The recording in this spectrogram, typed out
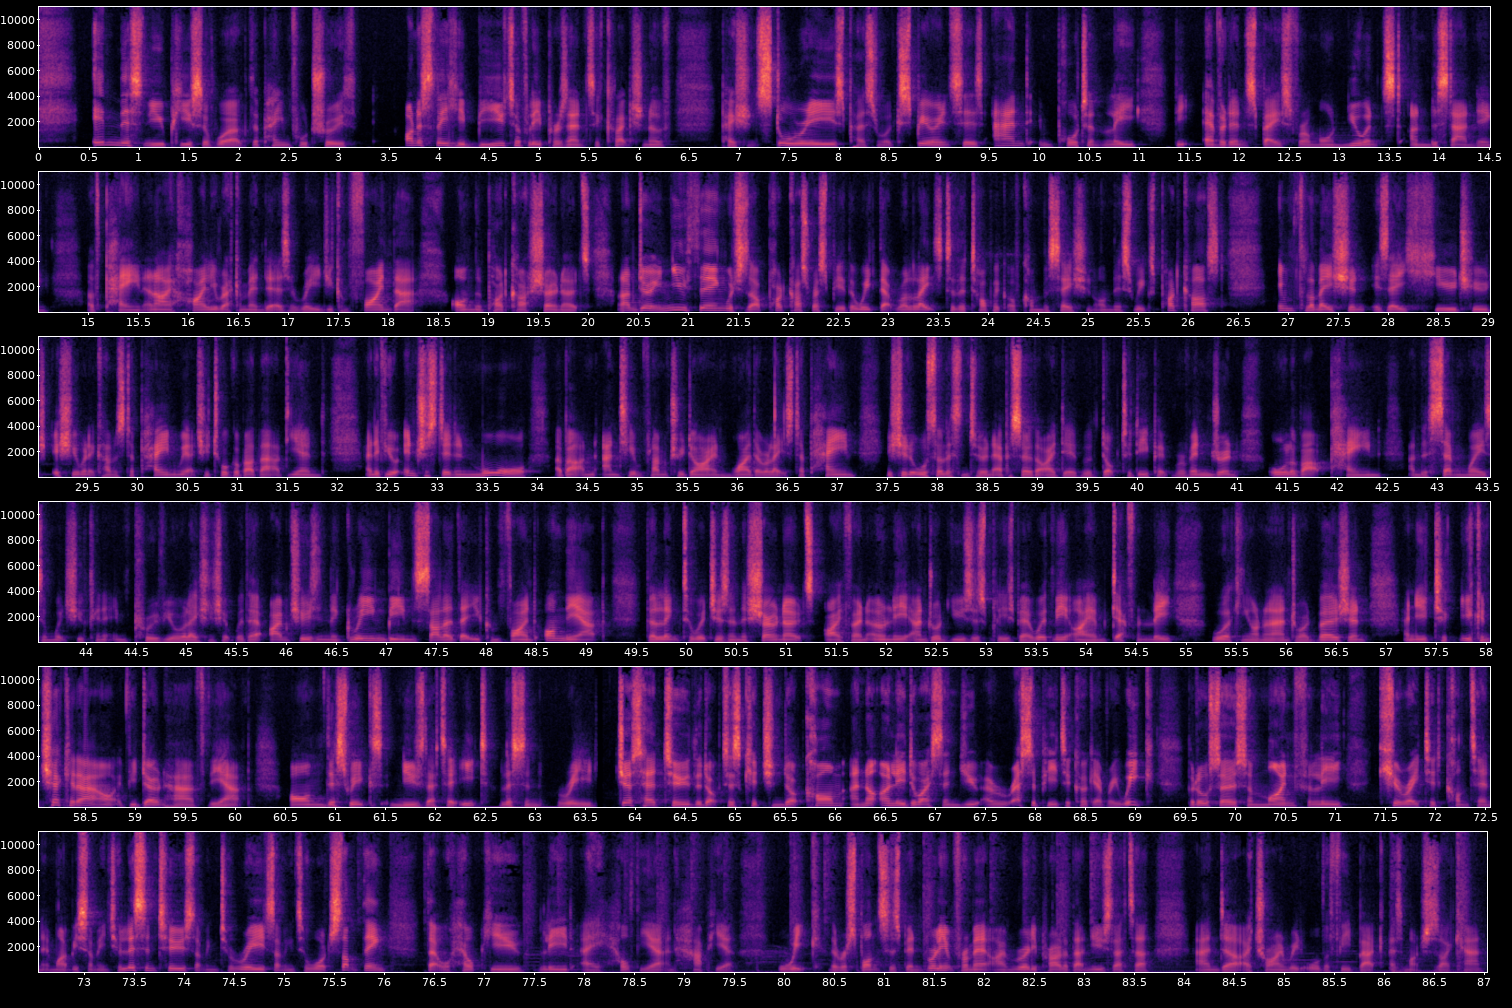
In this new piece of work, The Painful Truth, honestly, he beautifully presents a collection of patient stories, personal experiences, and importantly, the evidence base for a more nuanced understanding of pain. And I highly recommend it as a read. You can find that on the podcast show notes. And I'm doing a new thing, which is our podcast recipe of the week that relates to the topic of conversation on this week's podcast. Inflammation is a huge, huge issue when it comes to pain. We actually talk about that at the end. And if you're interested in more about an anti inflammatory diet and why that relates to pain, you should also listen to an episode that I did with Dr. Deepak Ravindran, all about pain and the seven ways in which you can improve your relationship with it. I'm choosing the green bean salad that you can find on the app the link to which is in the show notes. iPhone only, Android users, please bear with me. I am definitely working on an Android version, and you you can check it out if you don't have the app on this week's newsletter Eat, Listen, Read. Just head to thedoctorskitchen.com, and not only do I send you a recipe to cook every week, but also some mindfully curated content. It might be something to listen to, something to read, something to watch, something that will help you lead a healthier and happier week. The response has been brilliant from it. I'm really proud of that newsletter and uh, I try and read all the feedback as much as I can.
